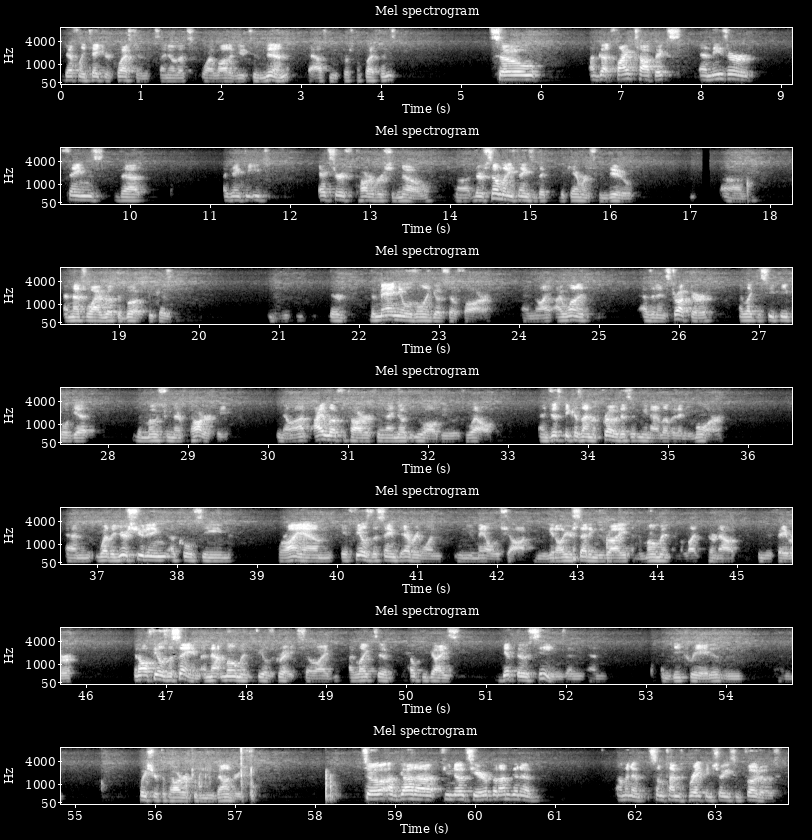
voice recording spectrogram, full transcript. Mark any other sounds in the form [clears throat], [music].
definitely take your questions because I know that's why a lot of you tuned in to ask me personal questions. So I've got five topics, and these are things that I think that each X-series photographer should know. Uh, there's so many things that the cameras can do, um, and that's why I wrote the book because there the manuals only go so far. And I, I want to, as an instructor, I like to see people get the most from their photography. You know, I, I love photography, and I know that you all do as well. And just because I'm a pro doesn't mean I love it anymore. And whether you're shooting a cool scene where I am, it feels the same to everyone when you nail the shot. and you get all your settings right and the moment and the light turn out in your favor, it all feels the same. And that moment feels great. So I, I like to help you guys get those scenes and and and be creative and, and push your photography to new boundaries. So I've got a few notes here, but I'm gonna I'm gonna sometimes break and show you some photos.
